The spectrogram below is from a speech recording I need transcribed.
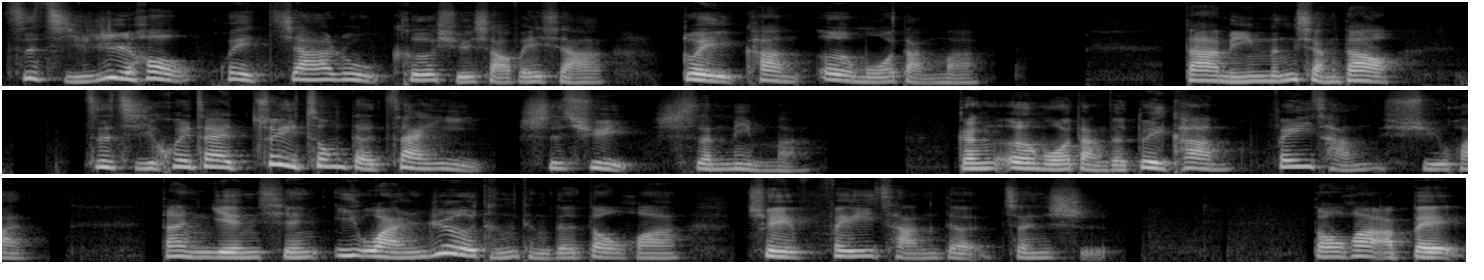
自己日后会加入科学小飞侠对抗恶魔党吗？大明能想到自己会在最终的战役失去生命吗？跟恶魔党的对抗非常虚幻，但眼前一碗热腾腾的豆花却非常的真实。豆花阿伯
